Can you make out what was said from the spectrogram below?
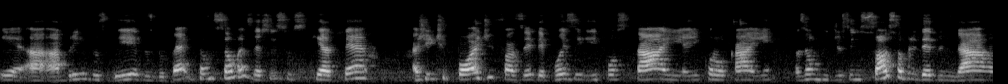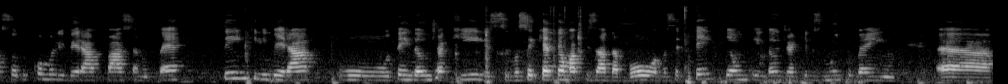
e, a, abrindo os dedos do pé. Então, são exercícios que até a gente pode fazer depois e, postar e aí colocar aí, fazer um vídeo assim só sobre dedo em garra, sobre como liberar a face no pé. Tem que liberar o tendão de Aquiles. Se você quer ter uma pisada boa, você tem que ter um tendão de Aquiles muito bem é,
